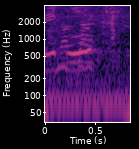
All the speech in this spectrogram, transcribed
tengo.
